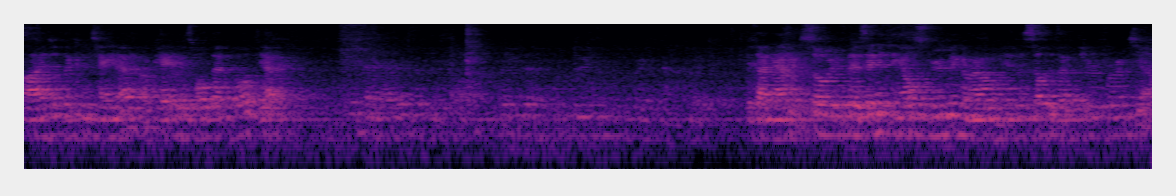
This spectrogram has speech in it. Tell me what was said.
Size of the container, okay, let's hold that thought, yeah. The dynamics, so if there's anything else moving around in the cell, is that what you're referring to?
